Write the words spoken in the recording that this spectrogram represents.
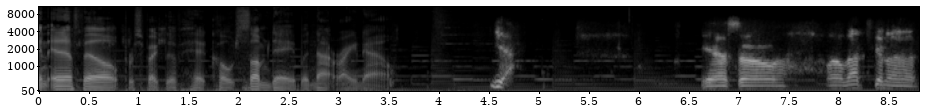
an NFL prospective head coach someday, but not right now. Yeah. Yeah, so, well, that's going to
